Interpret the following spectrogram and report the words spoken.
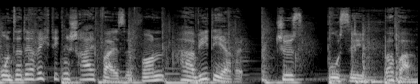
unter der richtigen Schreibweise von Havidere. Tschüss, Bussi, Baba.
